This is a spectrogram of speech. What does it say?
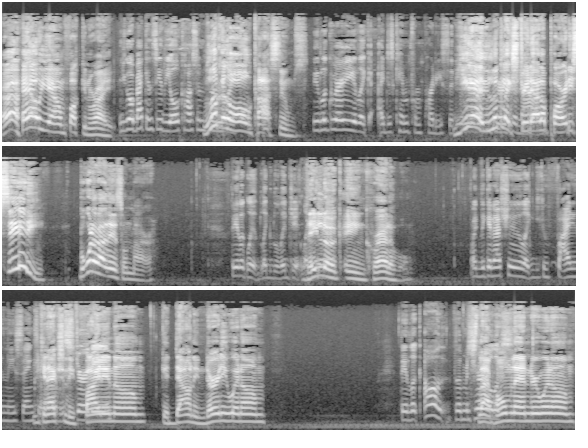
Oh, hell yeah, I'm fucking right. You go back and see the old costumes. Look at the old costumes. They look very like I just came from Party City. Yeah, they look like straight now. out of Party City. But what about this one, Myra? They look like, like legit. Like they look incredible. Like they can actually like you can fight in these things. You can actually fight in them, get down and dirty with them, They look oh the material slap looks, Homelander with them.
